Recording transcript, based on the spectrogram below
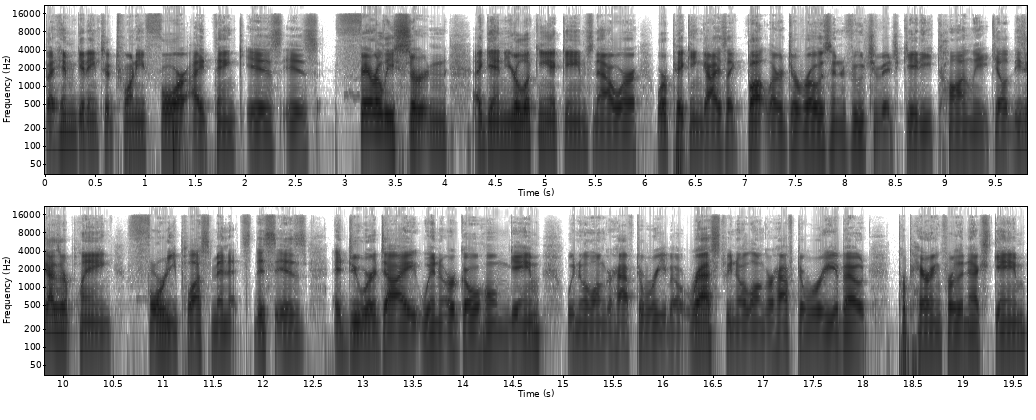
but him getting to 24, I think, is is fairly certain. Again, you're looking at games now where we're picking guys like Butler, DeRozan, Vucevic, Giddey, Conley, Gill. These guys are playing 40 plus minutes. This is a do or die, win or go home game. We no longer have to worry about rest. We no longer have to worry about preparing for the next game.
